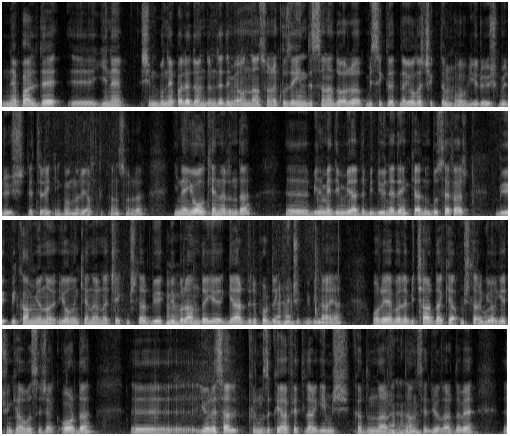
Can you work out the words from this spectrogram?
Nepal'de e, yine şimdi bu Nepal'e döndüm dedim ya ondan sonra Kuzey Hindistan'a doğru bisikletle yola çıktım. Hı hı. O yürüyüş mürüyüş işte trekking onları yaptıktan sonra. Yine yol kenarında e, bilmediğim bir yerde bir düğüne denk geldim. Bu sefer büyük bir kamyonu yolun kenarına çekmişler. Büyük bir Hı. brandayı gerdirip oradaki Hı hı. küçük bir binaya. Oraya böyle bir çardak yapmışlar Tamam. gölge çünkü hava sıcak. Orada e, yöresel kırmızı kıyafetler giymiş kadınlar Aha. dans ediyorlardı ve e,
